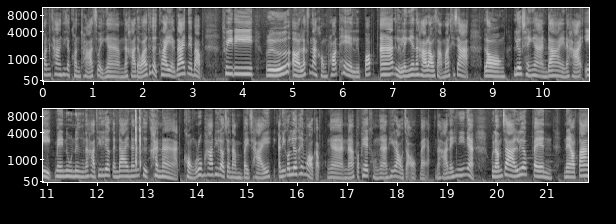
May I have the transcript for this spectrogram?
ค่อนข้างที่จะคอนทราสต์สวยงามนะคะ แต่ว่าถ้าเกิดใครอยากได้ในแบบ 3D หรืออลักษณะของ portrait หรือ pop art หรืออะไรเงี้ยนะคะ เราสามารถที่จะลองเลือกใช้งานได้นะคะ อีกเมนูหนึ่งนะคะที่เลือกกันได้นั่นก็คือขนาดของรูปภาพที่เราจะนำไปใช้ อันนี้ก็เลือกให้เหมาะกับงานนะประเภทของงานที่เราจะออกแบบนะคะ ในที่นี้เนี่ยคุณน้ำจะเลือกเป็นแนวตั้ง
